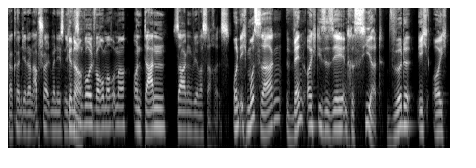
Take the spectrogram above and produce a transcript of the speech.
Da könnt ihr dann abschalten, wenn ihr es nicht Genau. wissen wollt, warum auch immer. Und dann sagen wir, was Sache ist. Und ich muss sagen, wenn euch diese Serie interessiert, würde ich euch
